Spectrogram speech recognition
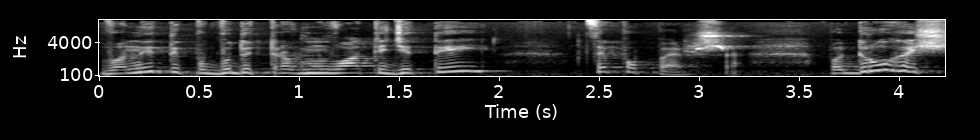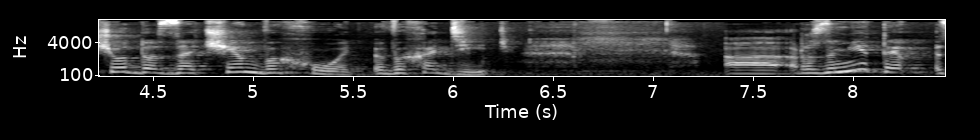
вони типу будуть травмувати дітей. Це по-перше. По-друге, щодо за чим виходіть. Е, Розумієте, е,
